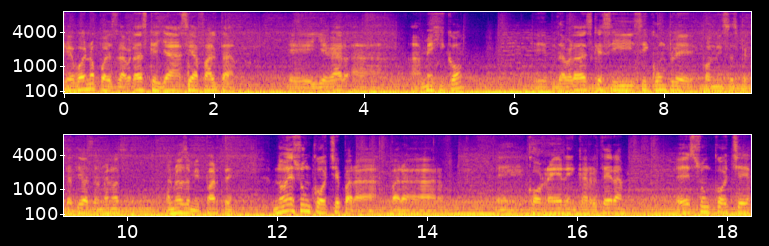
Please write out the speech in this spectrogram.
Que bueno, pues la verdad es que ya hacía falta eh, llegar a, México. Eh, pues la verdad es que sí, sí cumple con mis expectativas, al menos, al menos de mi parte. No es un coche para, para eh, correr en carretera, es un coche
